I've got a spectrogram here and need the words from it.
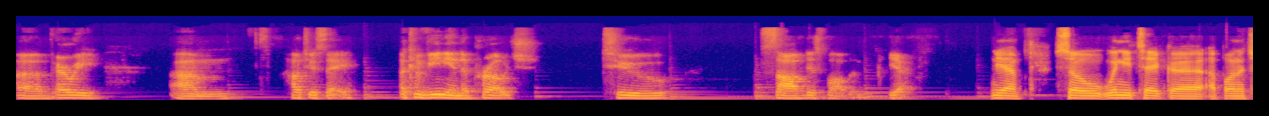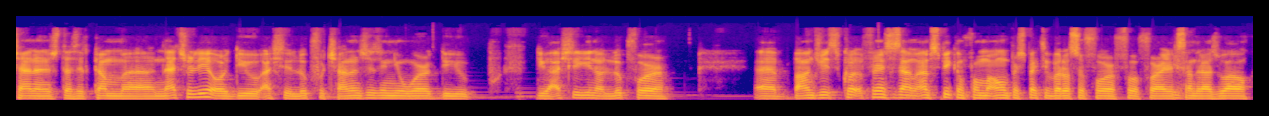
a very um how to say a convenient approach to solve this problem. Yeah. Yeah. So when you take uh, upon a challenge does it come uh, naturally or do you actually look for challenges in your work? Do you do you actually you know look for uh, boundaries? For instance I'm, I'm speaking from my own perspective but also for for for alexandra as well.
